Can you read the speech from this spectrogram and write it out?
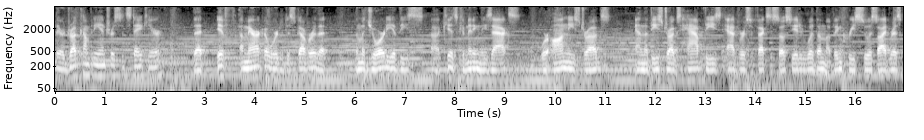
there are drug company interests at stake here? That if America were to discover that the majority of these uh, kids committing these acts were on these drugs and that these drugs have these adverse effects associated with them of increased suicide risk,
